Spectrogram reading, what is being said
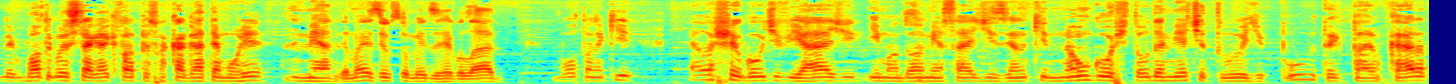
Nego Bota o gosto estragar que fala a pessoa cagar até morrer. Merda. Ainda mais eu que sou meio desregulado. Voltando aqui. Ela chegou de viagem e mandou uma mensagem dizendo que não gostou da minha atitude. Puta que pariu, o cara.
